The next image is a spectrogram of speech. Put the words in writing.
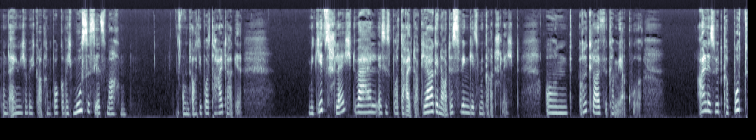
und eigentlich habe ich gar keinen Bock, aber ich muss es jetzt machen. Und auch die Portaltage mir geht's schlecht, weil es ist Portaltag. Ja, genau, deswegen geht's mir gerade schlecht. Und rückläufiger Merkur. Alles wird kaputt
